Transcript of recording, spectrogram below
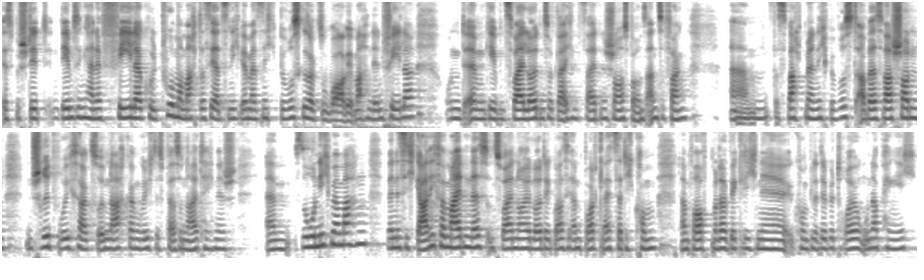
es besteht in dem Sinn keine Fehlerkultur. Man macht das jetzt nicht, wir haben jetzt nicht bewusst gesagt, so, boah, wir machen den Fehler und ähm, geben zwei Leuten zur gleichen Zeit eine Chance, bei uns anzufangen. Ähm, das macht mir nicht bewusst, aber es war schon ein Schritt, wo ich sage, so im Nachgang würde ich das personaltechnisch ähm, so nicht mehr machen. Wenn es sich gar nicht vermeiden lässt und zwei neue Leute quasi an Bord gleichzeitig kommen, dann braucht man da wirklich eine komplette Betreuung unabhängig,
